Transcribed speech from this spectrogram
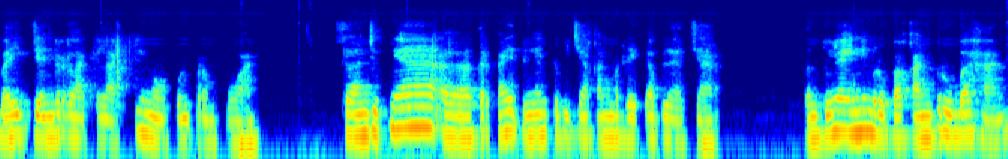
baik gender laki-laki maupun perempuan. Selanjutnya uh, terkait dengan kebijakan Merdeka Belajar. Tentunya ini merupakan perubahan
